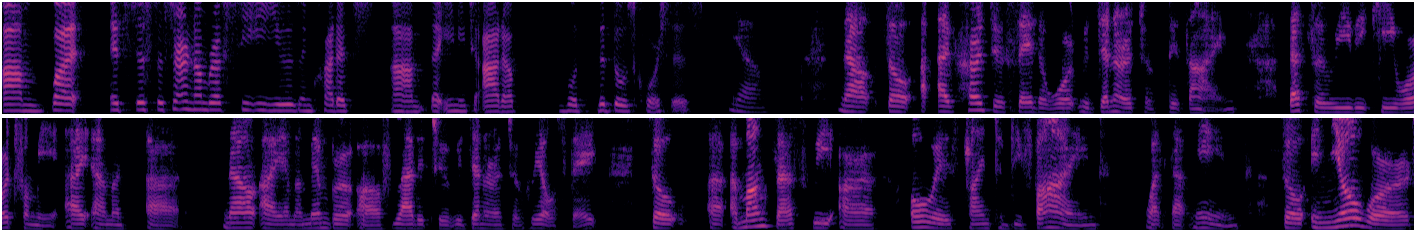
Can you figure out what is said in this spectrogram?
Um, but it's just a certain number of CEUs and credits um, that you need to add up with, with those courses. Yeah. Now, so I've heard you say the word regenerative design. That's a really key word for me. I am a uh, now I am a member of Latitude Regenerative Real Estate. So uh, amongst us, we are always trying to define what that means. So, in your word,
